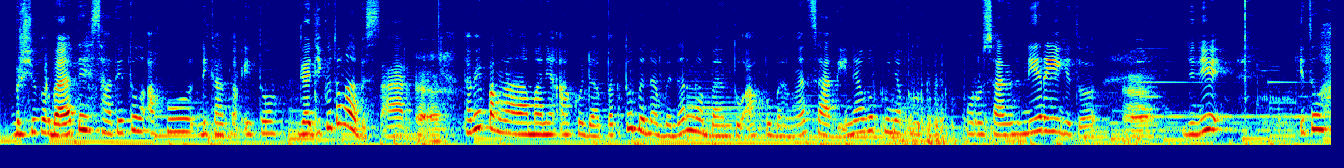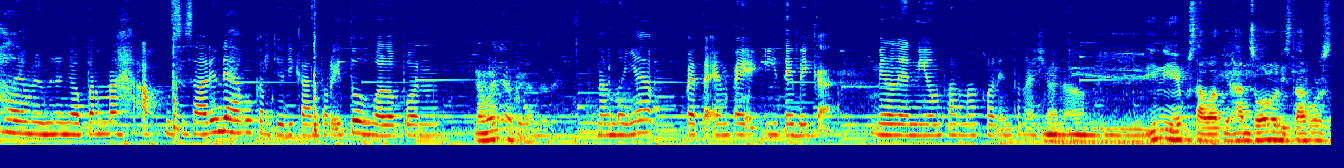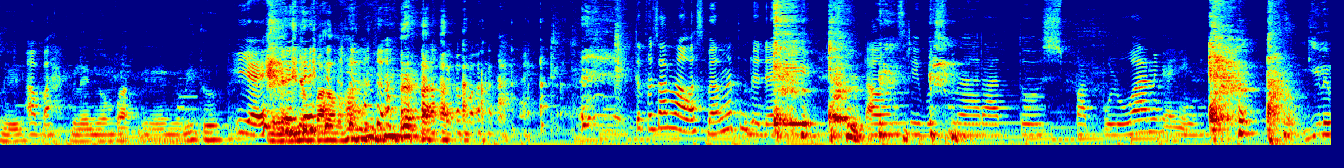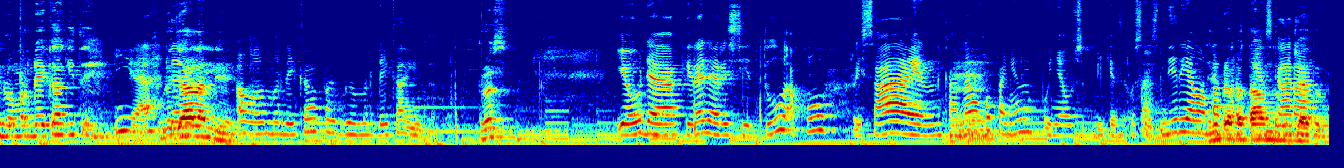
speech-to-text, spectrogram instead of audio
bersyukur banget deh saat itu aku di kantor itu gajiku tuh nggak besar Heeh. tapi pengalaman yang aku dapet tuh bener-bener ngebantu aku banget saat ini aku punya per- perusahaan sendiri gitu Heeh. jadi itu hal yang benar-benar nggak pernah aku sesalin deh aku kerja di kantor itu walaupun Namanya apa kantornya? namanya PTMP ITBK Millennium Pharmacon International Di- ini ya pesawatnya Han Solo di Star Wars deh. apa Millennium Pak, Millennium itu. iya ya. Millennium Falcon. itu pesan lawas banget udah dari tahun 1940-an kayaknya Gile belum merdeka gitu ya. iya Udah jalan dia. awal merdeka apa belum merdeka gitu Terus ya udah kira dari situ aku resign karena Hmm. aku pengen punya us- bikin usaha sendiri sama jadi berapa tahun yang tuh kerja sekarang tuh?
